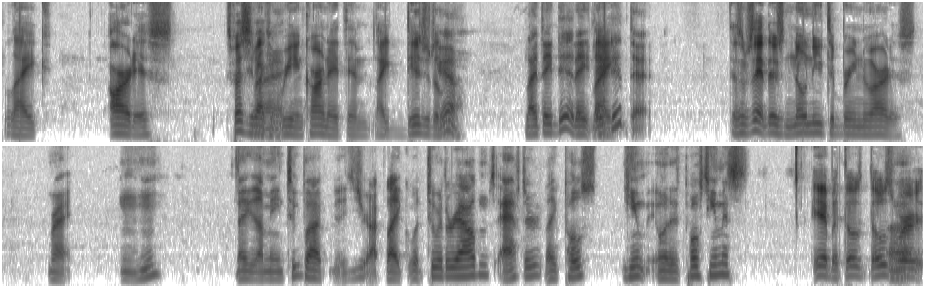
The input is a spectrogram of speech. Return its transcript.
like artists, especially if I can reincarnate them like digitally. Yeah. Like they did. They, Like- they did that. That's what I'm saying. There's no need to bring new artists. Right. Mm-hmm. Like I mean, Tupac dropped like what two or three albums after like post hum what is posthumous. Yeah, but those those Uh, were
